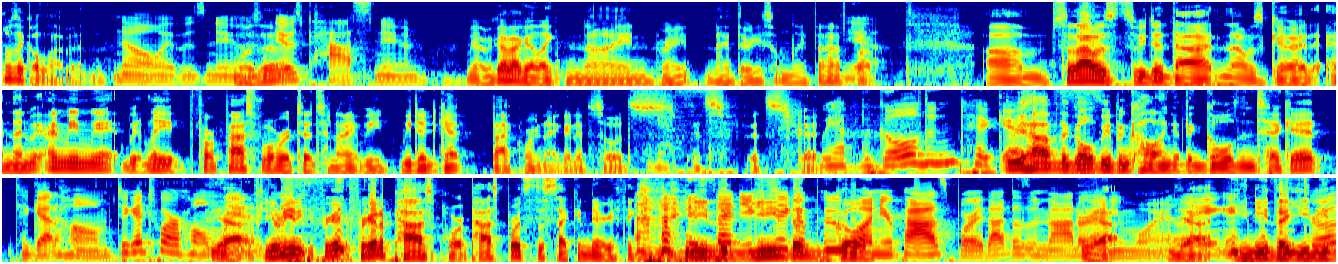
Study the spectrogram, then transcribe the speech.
was like 11. no it was noon Was it? it was past noon Yeah, we got back at like 9, right? 9:30 something like that. yeah But Um, so that was so we did that and that was good. And then we, I mean we, we late for fast forward to tonight we we did get back we're negative, so it's Yes. it's it's good. we have the golden ticket We have the gold. We've been calling it the golden ticket. to get home to get to our home. Yeah, if you don't need forget forget a passport. Passport's the secondary thing. You need said the you, you can need take a the poop gold. on your passport. That doesn't matter yeah, anymore. yeah. Like, You need the you need the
